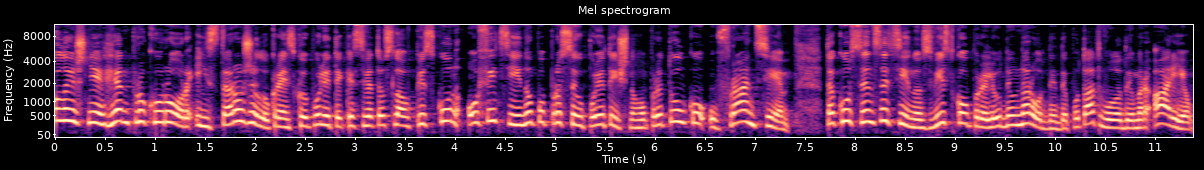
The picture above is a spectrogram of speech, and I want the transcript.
Колишній генпрокурор і старожил української політики Святослав Піскун офіційно попросив політичного притулку у Франції. Таку сенсаційну звістку оприлюднив народний депутат Володимир Ар'єв.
